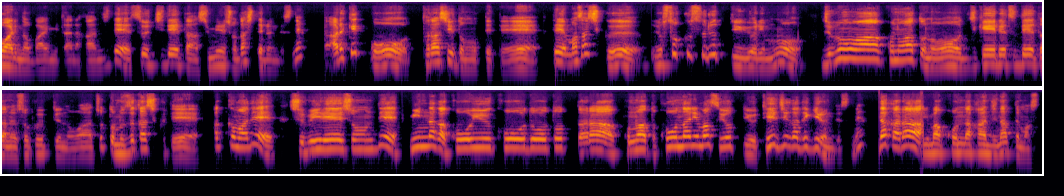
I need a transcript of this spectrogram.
割の場合みたいな感じで、数値データのシミュレーション出してるんですね。あれ結構正しいと思ってて、で、まさしく予測するっていうよりも、自分はこの後の時系列データの予測っていうのはちょっと難しくて、あくまでシミュレーションでみんながこういう行動を取ったら、この後こうなりますよっていう提示ができるんですね。だから今こんな感じになってます。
